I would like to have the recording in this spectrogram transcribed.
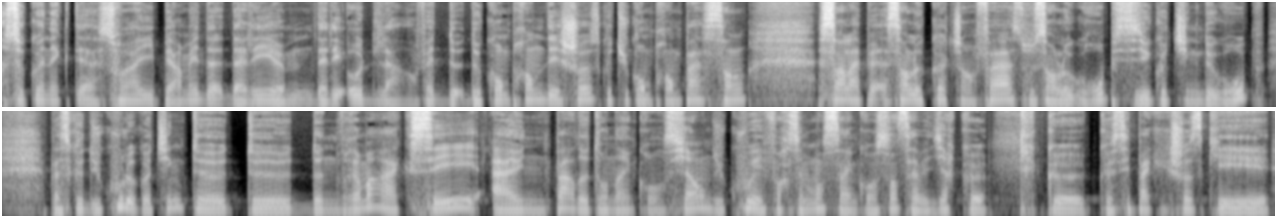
se connecter à soi, il permet d'aller euh, d'aller au-delà, en fait, de, comprendre des choses que tu comprends pas sans sans, le coach en face ou sans le groupe, si c'est du coaching de groupe, parce que du coup le coaching te, te donne vraiment accès à une part de ton inconscient, du coup et forcément c'est inconscient, ça veut dire que que que c'est pas quelque chose qui est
